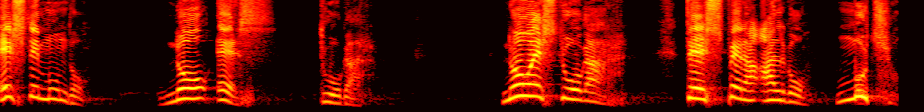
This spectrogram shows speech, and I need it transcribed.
Este mundo no es tu hogar. No es tu hogar. Te espera algo mucho,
